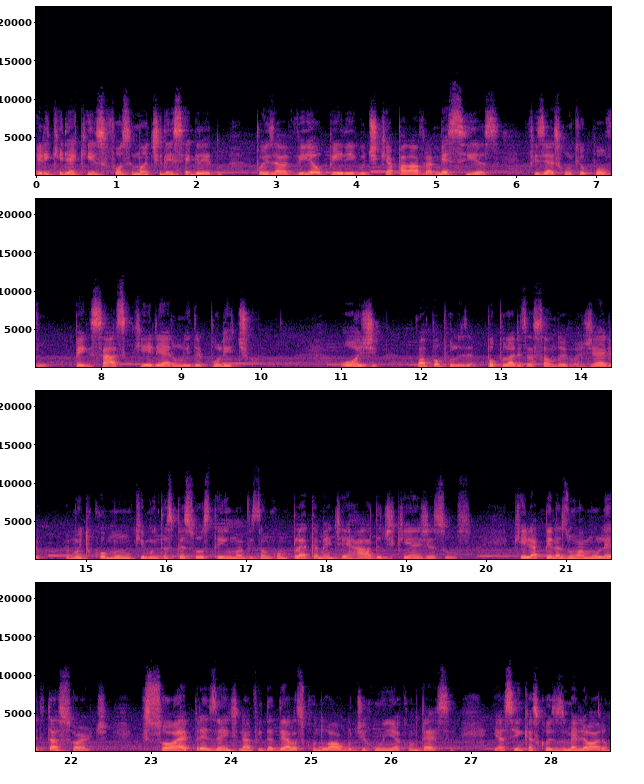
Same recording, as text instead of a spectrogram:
Ele queria que isso fosse mantido em segredo, pois havia o perigo de que a palavra Messias fizesse com que o povo pensasse que ele era um líder político. Hoje, com a popularização do Evangelho, é muito comum que muitas pessoas tenham uma visão completamente errada de quem é Jesus que ele é apenas um amuleto da sorte, que só é presente na vida delas quando algo de ruim acontece, e assim que as coisas melhoram,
